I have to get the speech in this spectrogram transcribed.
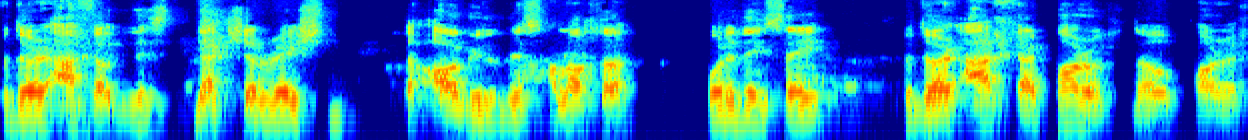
But there are this next generation that argued in this halacha. What did they say? But there are paruch, no paruch,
